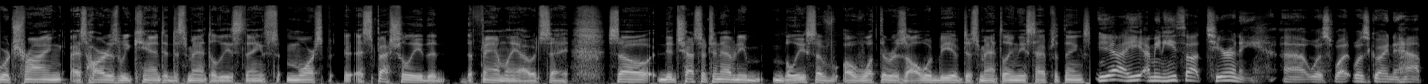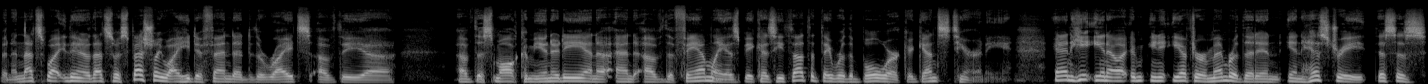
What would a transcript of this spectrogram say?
we're trying as hard as we can to dismantle these things, more sp- especially the the family. I would say. So, did Chesterton have any beliefs of, of what the result would be of dismantling these types of things? Yeah, he. I mean, he thought tyranny uh, was what was going to happen, and that's why you know that's especially why he defended the rights of the. Uh, of the small community and, uh, and of the family is because he thought that they were the bulwark against tyranny. And he, you know, you have to remember that in, in history, this is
